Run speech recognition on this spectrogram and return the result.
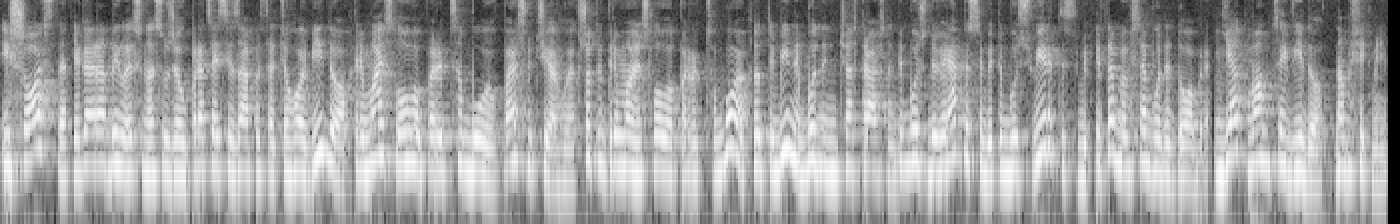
І шосте, яке родилось у нас уже у процесі запису цього відео, тримай слово перед собою. В першу чергу, якщо ти тримаєш слово перед собою, то тобі не буде нічого страшного. Ти будеш довіряти собі, ти будеш вірити собі, і в тебе все буде добре. Як вам це відео? Напишіть мені,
